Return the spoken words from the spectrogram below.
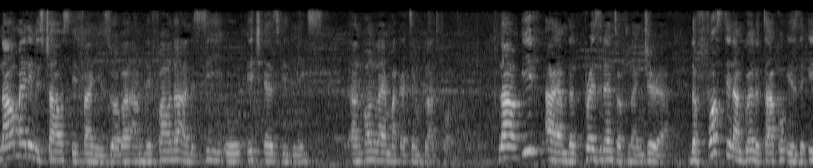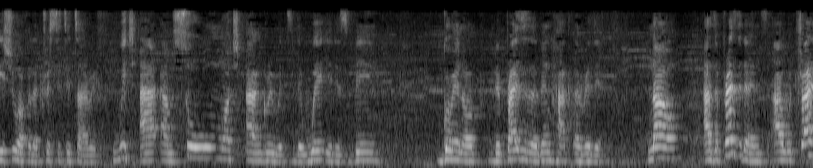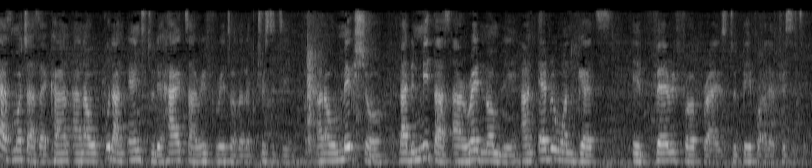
Now, my name is Charles Zoba. I'm the founder and the CEO of HS Vidmix, an online marketing platform. Now, if I am the president of Nigeria, the first thing I'm going to tackle is the issue of electricity tariff, which I am so much angry with the way it is being going up. The prices have been hacked every day. Now, as the president, I will try as much as I can and I will put an end to the high tariff rate of electricity and I will make sure that the meters are read normally and everyone gets a very fair price to pay for electricity.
